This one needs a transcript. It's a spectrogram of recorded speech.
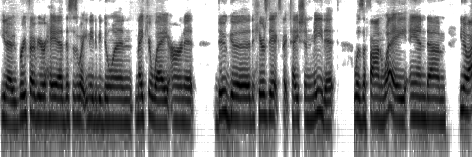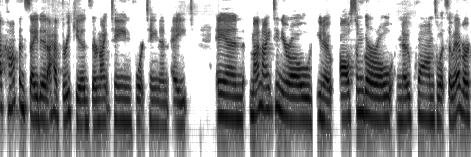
you know roof over your head this is what you need to be doing. Make your way earn it do good here's the expectation meet it was a fine way. And um, you know i compensated i have three kids they're 19 14 and 8 and my 19 year old you know awesome girl no qualms whatsoever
